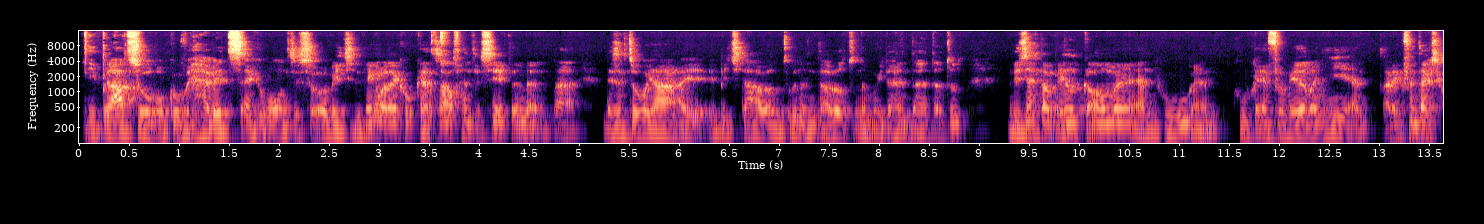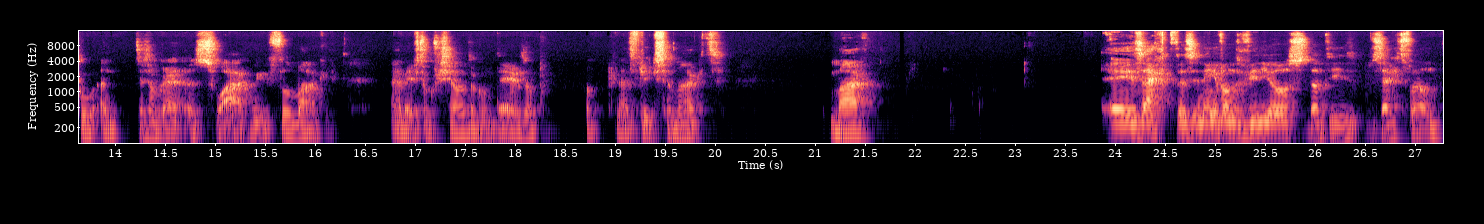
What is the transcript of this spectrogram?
die praat zo ook over habits en gewoontes. Zo een beetje de dingen waar ik ook zelf geïnteresseerd in ben. Maar hij zegt zo, ja, een beetje dat wil doen en dat wil doen, dan moet je dat en dat en dat doen. Maar die zegt dat op een heel kalme en goed en goed geïnformeerde manier. En, ik vind het echt goed. En het is ook een, een zwaar goede filmmaker. En hij heeft ook verschillende documentaires op, op Netflix gemaakt. Maar hij zegt, dus in een van de video's, dat hij zegt van,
